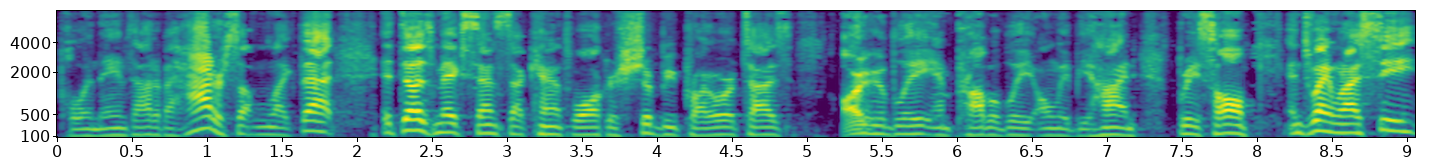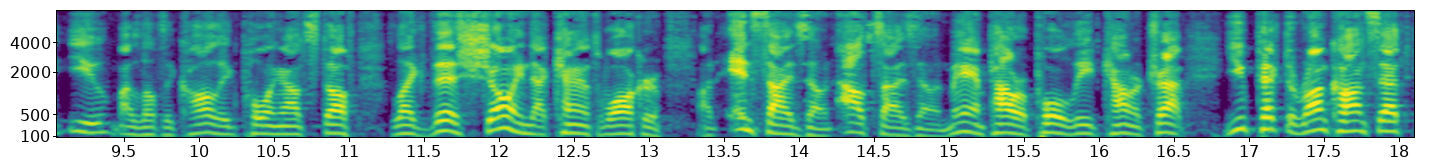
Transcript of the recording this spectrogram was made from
pulling names out of a hat or something like that, it does make sense that Kenneth Walker should be prioritized arguably and probably only behind Breece Hall. And Dwayne, when I see you, my lovely colleague, pulling out stuff like this, showing that Kenneth Walker on inside zone, outside zone, man, power pull, lead, counter trap, you picked the run concept.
